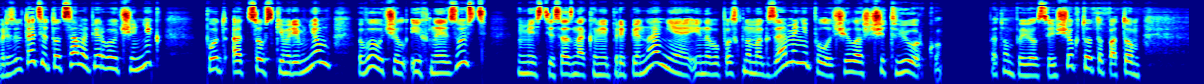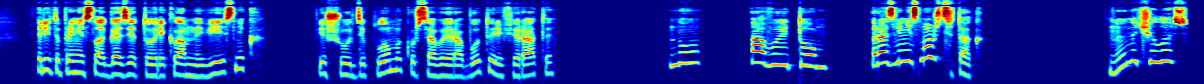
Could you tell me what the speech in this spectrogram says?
В результате тот самый первый ученик под отцовским ремнем выучил их наизусть вместе со знаками препинания и на выпускном экзамене получил аж четверку. Потом появился еще кто-то, потом Рита принесла газету «Рекламный вестник». Пишу дипломы, курсовые работы, рефераты. «Ну, а вы, Том, разве не сможете так?» Ну и началось.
